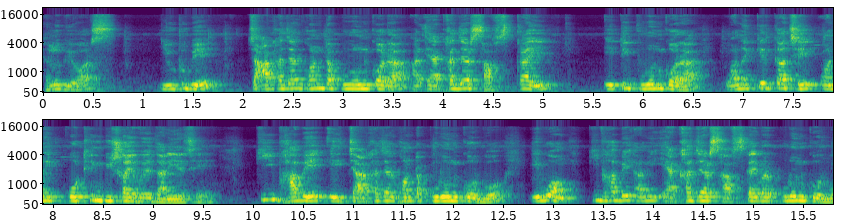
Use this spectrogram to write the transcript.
হ্যালো ভিওয়ার্স ইউটিউবে চার হাজার ঘণ্টা পূরণ করা আর এক হাজার সাবস্ক্রাইব এটি পূরণ করা অনেকের কাছে অনেক কঠিন বিষয় হয়ে দাঁড়িয়েছে। কীভাবে এই চার হাজার ঘণ্টা পূরণ করব এবং কীভাবে আমি এক হাজার সাবস্ক্রাইবার পূরণ করব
